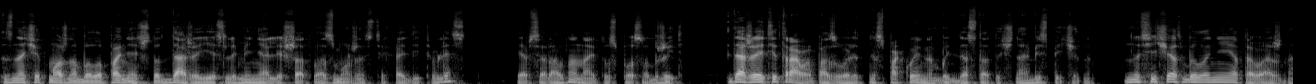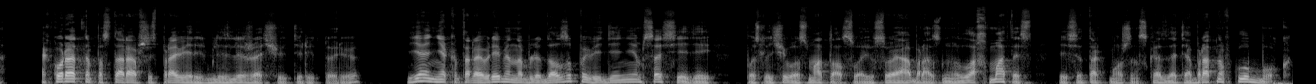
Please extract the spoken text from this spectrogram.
Значит, можно было понять, что даже если меня лишат возможности ходить в лес, я все равно найду способ жить. И даже эти травы позволят мне спокойно быть достаточно обеспеченным. Но сейчас было не это важно. Аккуратно постаравшись проверить близлежащую территорию, я некоторое время наблюдал за поведением соседей, после чего смотал свою своеобразную лохматость, если так можно сказать, обратно в клубок.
